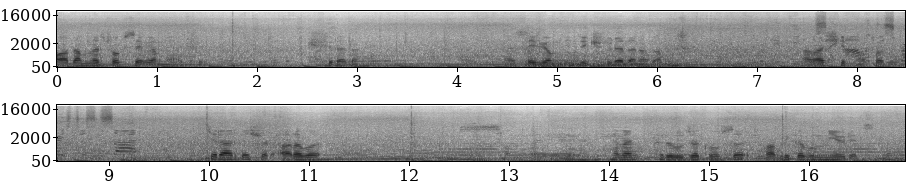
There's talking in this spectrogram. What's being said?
O adamları çok seviyorum ya şu küfür eden. Ben seviyorum deyince küfür eden adamlar. Yavaş git I'm a motor. disgrace to society. Bir kere arkadaşlar araba hemen kırılacak olsa fabrika bunu niye üretsin değil mi?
